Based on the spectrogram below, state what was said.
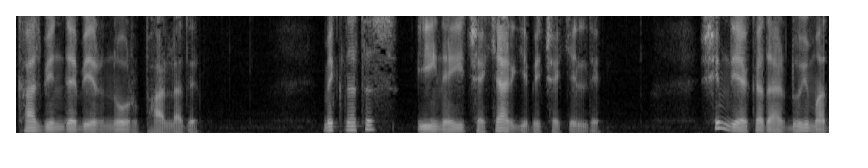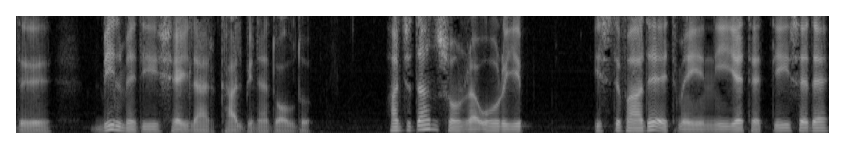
kalbinde bir nur parladı. Mıknatıs iğneyi çeker gibi çekildi. Şimdiye kadar duymadığı, bilmediği şeyler kalbine doldu. Hacdan sonra uğrayıp istifade etmeyi niyet ettiyse de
